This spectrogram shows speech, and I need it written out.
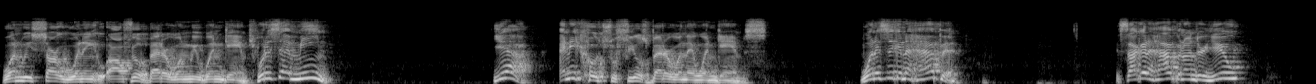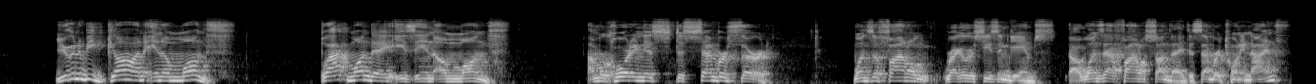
When we start winning, I'll feel better when we win games. What does that mean? Yeah, any coach feels better when they win games. When is it going to happen? It's not going to happen under you. You're going to be gone in a month. Black Monday is in a month. I'm recording this December 3rd. When's the final regular season games? Uh, when's that final Sunday? December 29th?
